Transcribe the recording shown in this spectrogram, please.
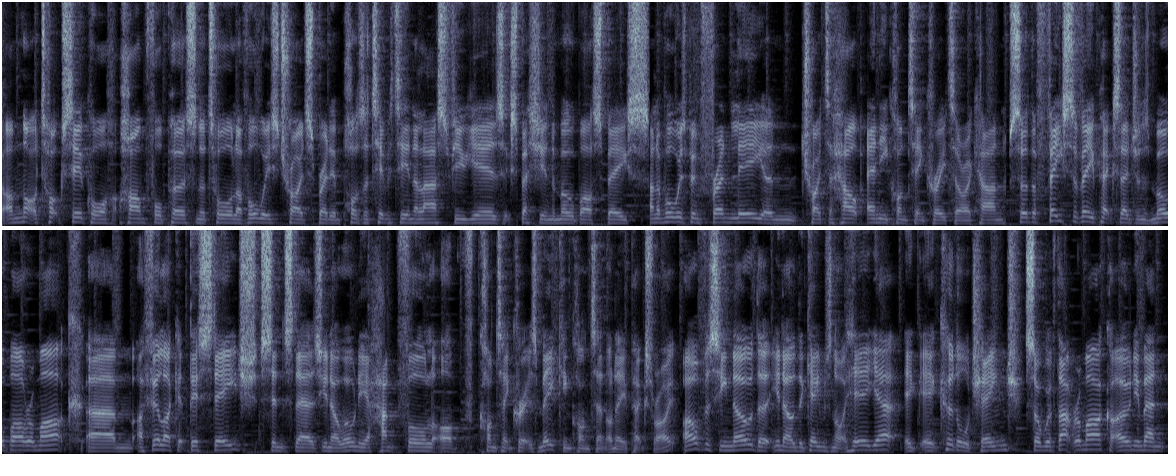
i'm not a toxic or harmful person at all. I've always tried spreading positivity in the last few years especially in the mobile space. And I've always been friendly and tried to help any content creator I can. So the face of Apex Legends mobile remark, um, I feel like at this stage, since there's, you know, only a handful of content creators making content on Apex, right? I obviously know that, you know, the game's not here yet. It, it could all change. So with that remark, I only meant,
